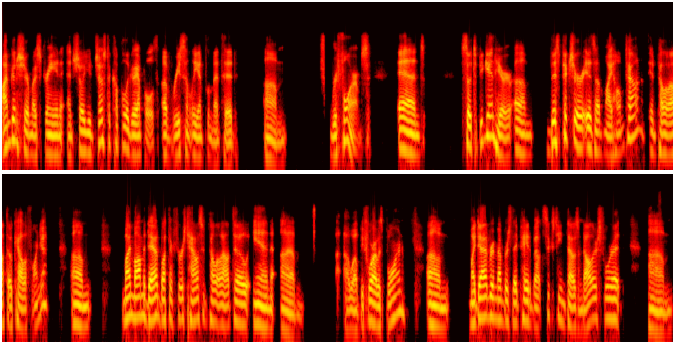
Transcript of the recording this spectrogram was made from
I'm going to share my screen and show you just a couple examples of recently implemented um, reforms. And so to begin here, um, this picture is of my hometown in Palo Alto, California. Um, my mom and dad bought their first house in Palo Alto in, um, uh, well, before I was born. Um, my dad remembers they paid about $16,000 for it. Um,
